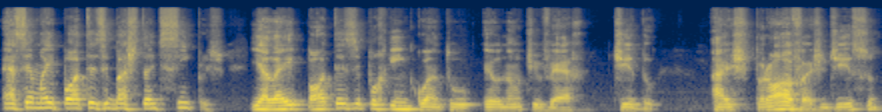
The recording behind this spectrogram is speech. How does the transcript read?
Essa é uma hipótese bastante simples. E ela é hipótese porque enquanto eu não tiver tido as provas disso,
